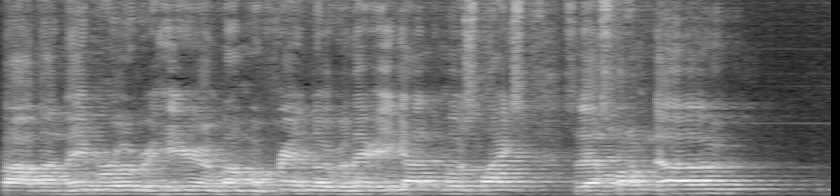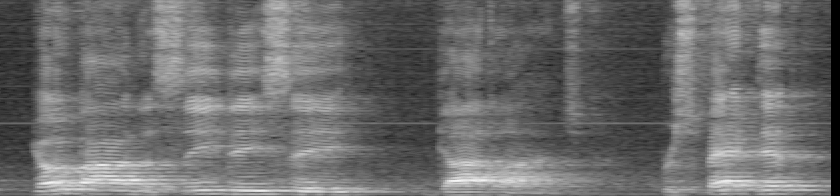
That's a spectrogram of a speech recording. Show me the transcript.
by my neighbor over here and by my friend over there. He got the most likes, so that's what I'm, no. Go by the CDC guidelines. Respect it.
